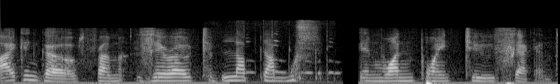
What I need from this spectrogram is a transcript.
I can go from 0 to in 1.2 seconds.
